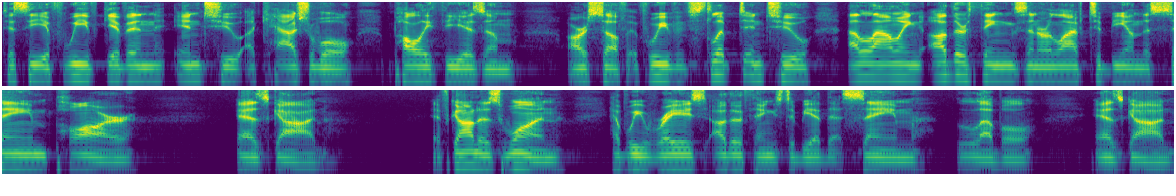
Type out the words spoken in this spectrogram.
to see if we've given into a casual polytheism ourselves, if we've slipped into allowing other things in our life to be on the same par as God. If God is one, have we raised other things to be at that same level as God?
